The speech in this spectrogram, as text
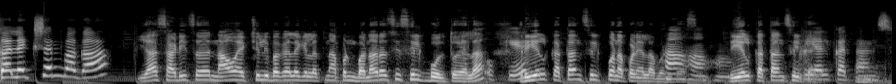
कलेक्शन बघा. या साडीचं नाव ऍक्च्युली बघायला गेलात ना आपण बनारसी सिल्क बोलतो याला. ओके रिअल कतान सिल्क पण आपण याला हा, हा, हा. म्हणतो रिअल कतान सिल्क आहे रिअल कथांस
